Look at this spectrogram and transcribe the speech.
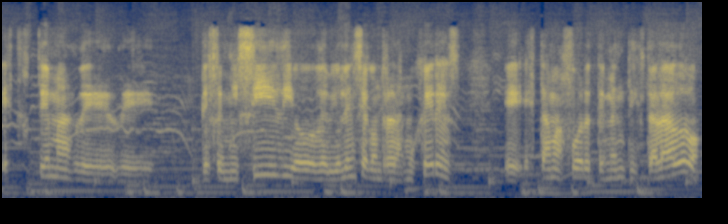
estos temas de, de, femicidio, de violencia contra las mujeres está más fuertemente instalado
